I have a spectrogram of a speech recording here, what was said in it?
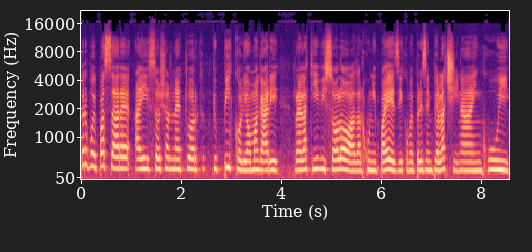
per poi passare ai social network più piccoli o magari relativi solo ad alcuni paesi, come per esempio la Cina, in cui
